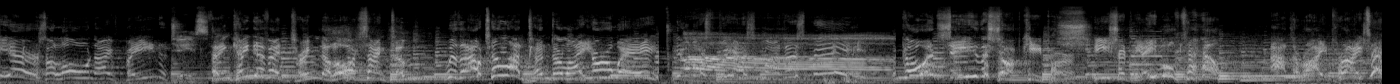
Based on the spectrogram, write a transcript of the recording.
years alone I've been. Jeez. Thinking of entering the Lord Sanctum without a lantern to light your way. You must be as ah. mad as me. Go and see the shopkeeper. He should be able to help at the right price.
